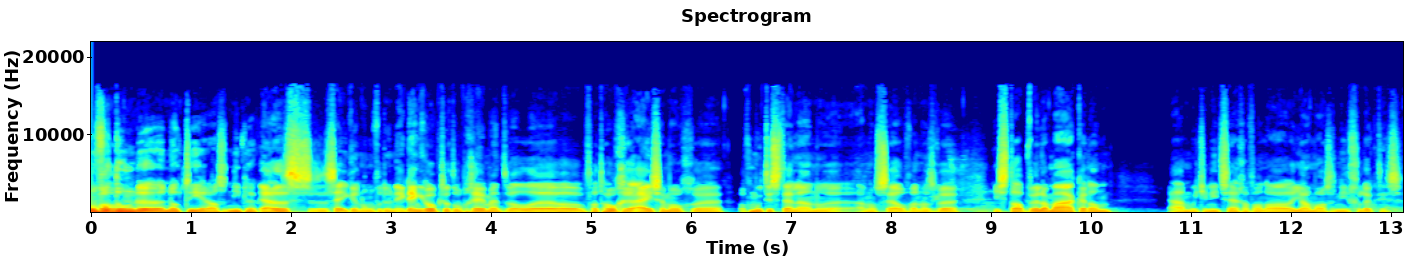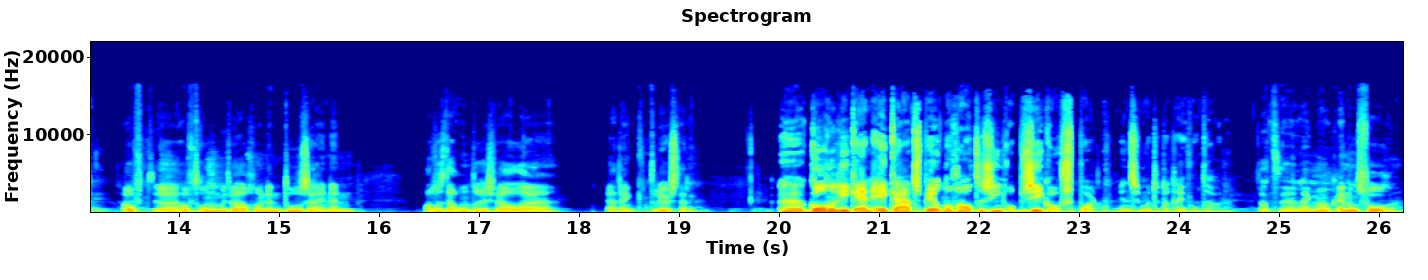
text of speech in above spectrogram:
onvoldoende noteren als het niet lukt. Ja, dat is eh, zeker een onvoldoende. Ik denk ook dat we op een gegeven moment wel eh, wat hogere eisen mogen eh, of moeten stellen aan, aan onszelf. En als we die stap willen maken, dan ja, moet je niet zeggen van oh, jammer als het niet gelukt is. Hoofd, hoofdronde moet wel gewoon een doel zijn. En alles daaronder is wel, ja, denk ik, teleurstelling. Golden League en EK speelt nogal te zien op Ziggo Sport. Mensen moeten dat even onthouden. Dat lijkt me ook. En ons volgen.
